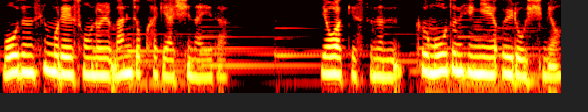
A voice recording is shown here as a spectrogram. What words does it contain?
모든 생물의 손을 만족하게 하시나이다. 여호와께서는 그 모든 행위에 의로우시며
